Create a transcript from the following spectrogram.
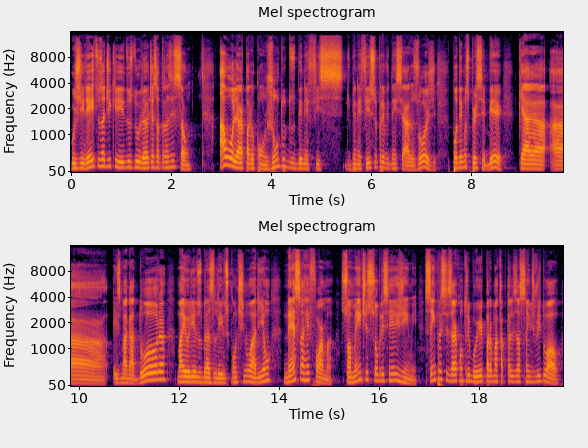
os direitos adquiridos durante essa transição. Ao olhar para o conjunto dos benefícios, dos benefícios previdenciários hoje, podemos perceber que a, a, esmagadora maioria dos brasileiros continuariam nessa reforma, somente sobre esse regime, sem precisar contribuir para uma capitalização individual.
